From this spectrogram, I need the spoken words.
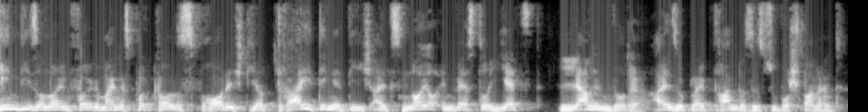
In dieser neuen Folge meines Podcasts verrate ich dir drei Dinge, die ich als neuer Investor jetzt lernen würde. Also bleib dran, das ist super spannend.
